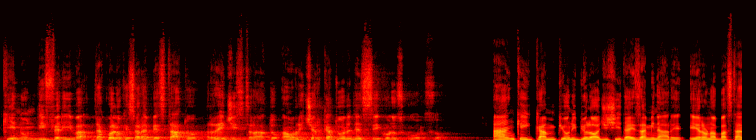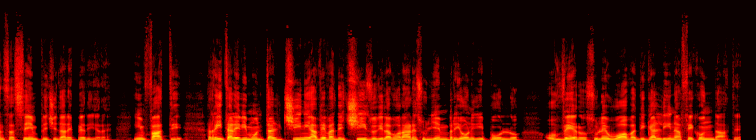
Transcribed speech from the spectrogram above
che non differiva da quello che sarebbe stato registrato a un ricercatore del secolo scorso. Anche i campioni biologici da esaminare erano abbastanza semplici da reperire. Infatti, Rita Levi Montalcini aveva deciso di lavorare sugli embrioni di pollo, ovvero sulle uova di gallina fecondate.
